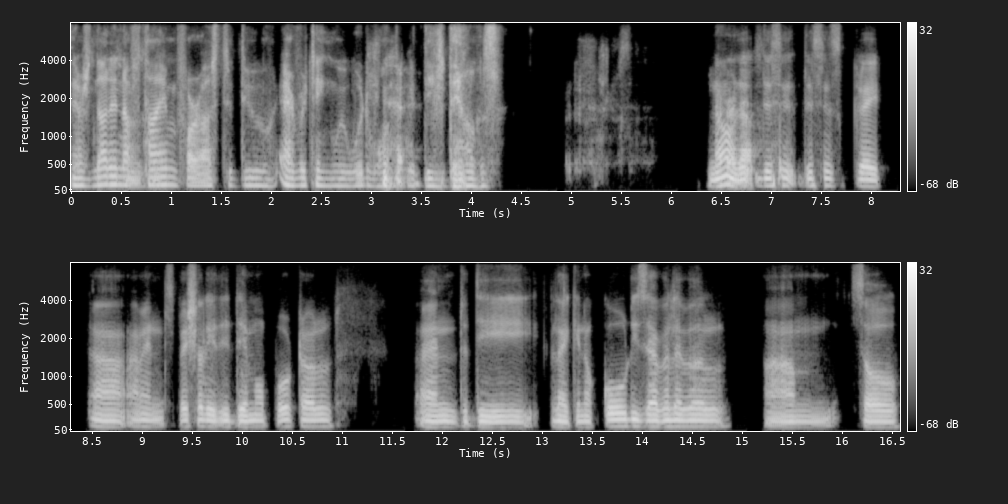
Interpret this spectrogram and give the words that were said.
There's not enough time for us to do everything we would want with these demos. No, th this is this is great. Uh, I mean, especially the demo portal and the like, you know, code is available. Um, so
